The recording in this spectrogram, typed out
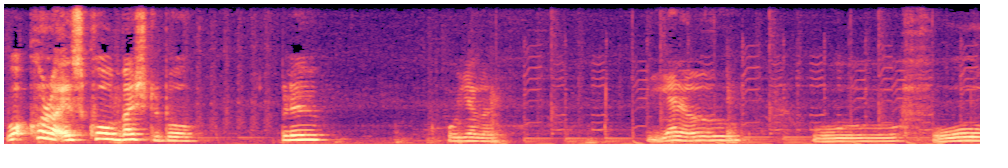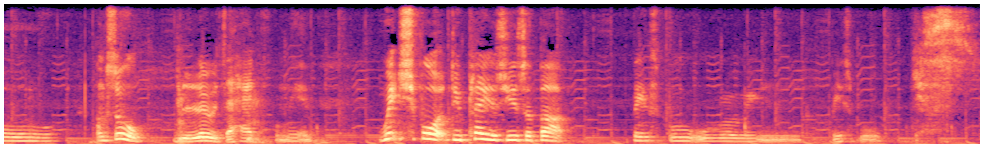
What colour is corn vegetable? Blue or yellow? Yellow. Ooh, four. I'm still loads ahead from him. Which sport do players use a bat? Baseball or rowing? Baseball. Yes.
